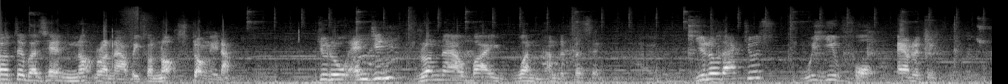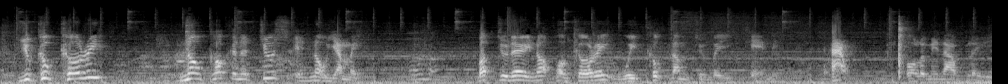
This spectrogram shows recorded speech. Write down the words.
30% not run out because not strong enough. To do engine, run out by 100%. You know that juice? We use for everything. You cook curry, no coconut juice is no yummy. But today, not for curry, we cook them to be candy. How? Follow me now, please.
